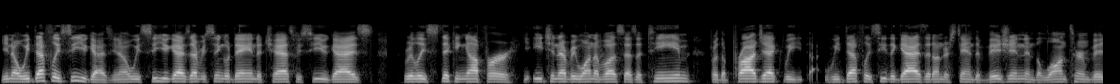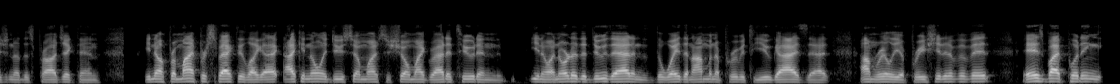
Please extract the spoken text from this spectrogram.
you know, we definitely see you guys. You know, we see you guys every single day in the chats. We see you guys really sticking up for each and every one of us as a team for the project. We we definitely see the guys that understand the vision and the long term vision of this project. And you know, from my perspective, like I, I can only do so much to show my gratitude. And you know, in order to do that, and the way that I'm going to prove it to you guys that I'm really appreciative of it is by putting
